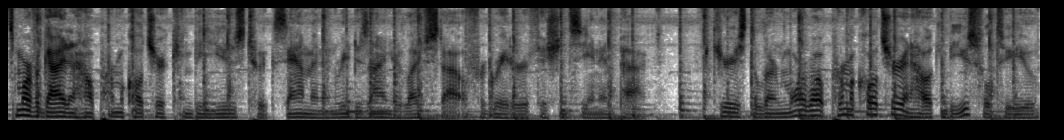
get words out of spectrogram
It's more of a guide on how permaculture can be used to examine and redesign your lifestyle for greater efficiency and impact. If you're curious to learn more about permaculture and how it can be useful to you,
